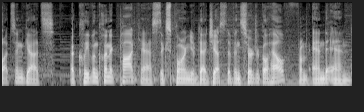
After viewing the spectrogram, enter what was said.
Butts and Guts, a Cleveland Clinic podcast exploring your digestive and surgical health from end to end.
